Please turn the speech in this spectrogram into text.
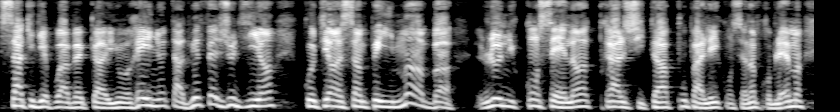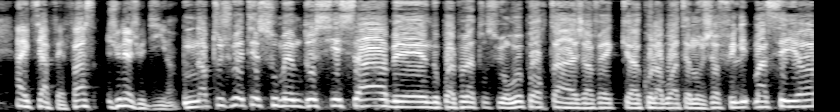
ça qui dit pour avec euh, une réunion tu dû faire jeudi hein, côté ensemble pays membres l'ONU conseillant pral chita pour parler concernant le problème Haïti a fait face je ne jeudi. Hein. Nous avons toujours été sous même dossier ça, mais nous pouvons permettre sur un reportage avec euh, collaborateur Jean-Philippe Masséa,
